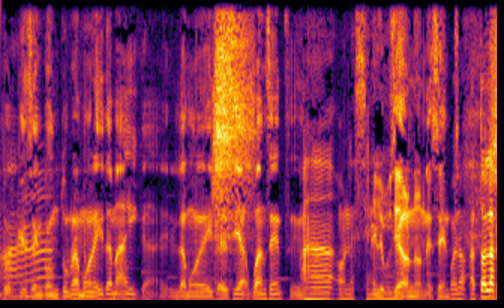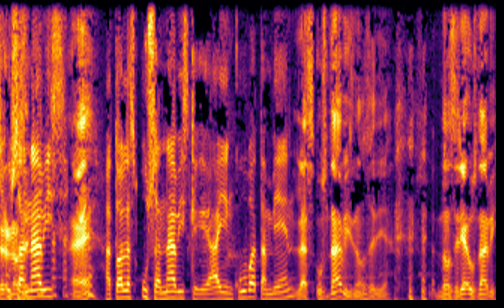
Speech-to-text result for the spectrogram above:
Porque se encontró una monedita mágica. y la monedita decía one cent. y- Ah, Onescent. y le pusieron Onescent. Bueno, a todas las Pero no sé- Usanavis. ¿Eh? A todas las Usanavis que hay en Cuba también. Las Usnavis, ¿no? Sería. No, sería Usnavi.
